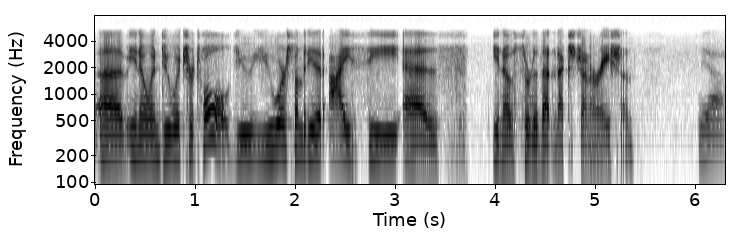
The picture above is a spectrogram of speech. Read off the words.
uh, you know, and do what you're told. You you are somebody that I see as, you know, sort of that next generation. Yeah,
